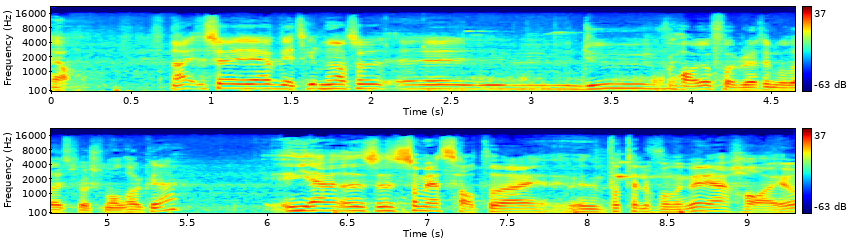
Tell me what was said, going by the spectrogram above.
Ja. Nei, så jeg vet ikke, men altså eh, Du har jo forberedt en god del spørsmål, har du ikke det? Jeg, som jeg sa til deg på telefonen i går, jeg har jo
